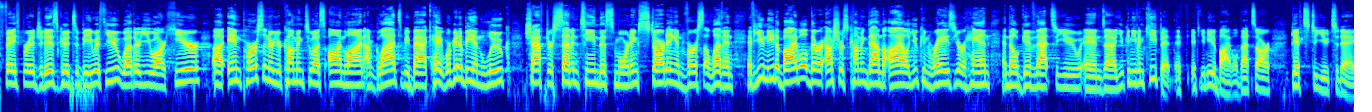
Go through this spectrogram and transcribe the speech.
Well, Faith Bridge, it is good to be with you, whether you are here uh, in person or you're coming to us online. I'm glad to be back. Hey, we're going to be in Luke chapter 17 this morning, starting in verse 11. If you need a Bible, there are ushers coming down the aisle. You can raise your hand and they'll give that to you, and uh, you can even keep it if, if you need a Bible. That's our gifts to you today.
